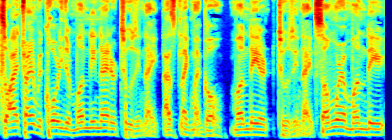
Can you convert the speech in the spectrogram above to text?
so I try and record either Monday night or Tuesday night. That's like my goal. Monday or Tuesday night. Somewhere Monday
